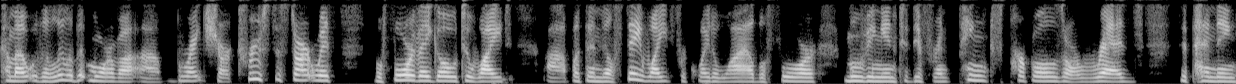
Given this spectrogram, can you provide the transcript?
come out with a little bit more of a, a bright chartreuse to start with before they go to white. Uh, but then they'll stay white for quite a while before moving into different pinks, purples, or reds, depending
